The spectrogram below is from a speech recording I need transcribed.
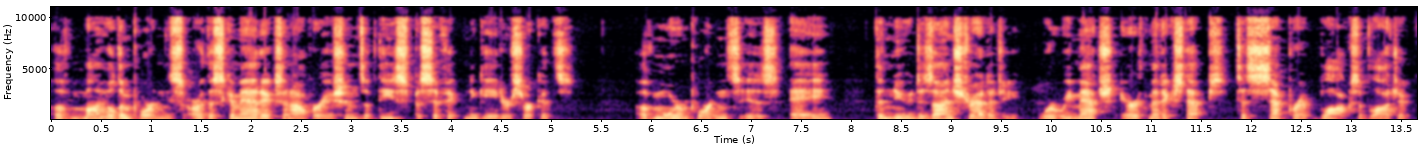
Of mild importance are the schematics and operations of these specific negator circuits. Of more importance is A. The new design strategy, where we matched arithmetic steps to separate blocks of logic,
